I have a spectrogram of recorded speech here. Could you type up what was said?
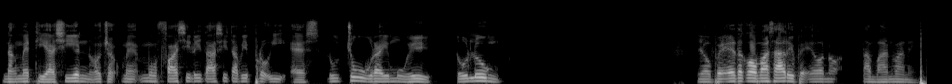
nang mediasiin ojo me memfasilitasi tapi pro IS. Lucu raimu he. Tolong. Ya PE teko Mas Ari PE ono tambahan mana?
